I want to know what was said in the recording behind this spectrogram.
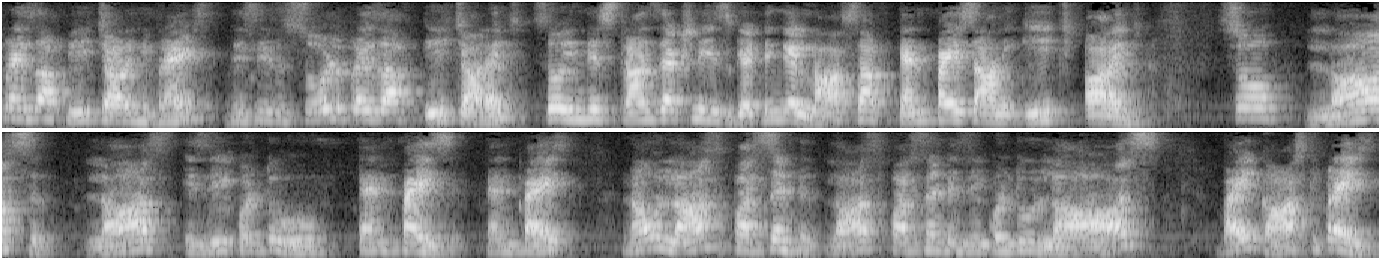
price of each orange friends. This is sold price of each orange. So in this transaction is getting a loss of 10 paise on each orange. So loss loss is equal to 10 paise 10 paise now loss percent loss percent is equal to loss by cost price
